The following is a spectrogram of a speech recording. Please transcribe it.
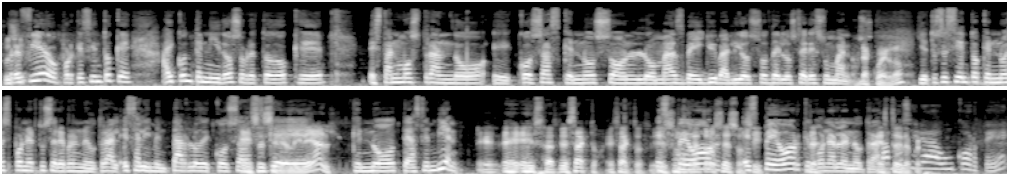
Pues sí. Prefiero, porque siento que hay contenido, sobre todo, que están mostrando eh, cosas que no son lo más bello y valioso de los seres humanos. De acuerdo. Y entonces siento que no es poner tu cerebro en neutral, es alimentarlo de cosas Ese sería que, lo ideal. que no te hacen bien. Eh, eh, exacto, exacto, exacto. Es, Es un peor, retroceso, es sí. peor que De- ponerlo en neutral. Vamos a ir a un corte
